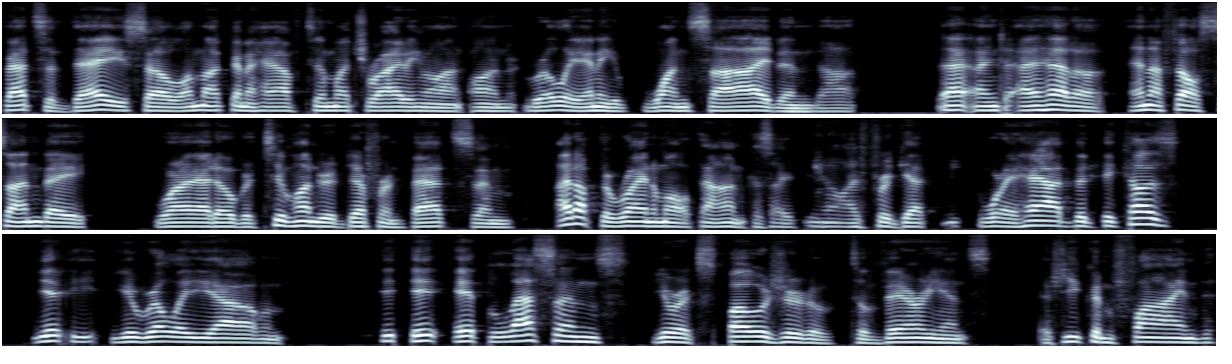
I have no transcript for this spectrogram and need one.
bets a day. So I'm not going to have too much riding on on really any one side. And uh, and I had a NFL Sunday where I had over 200 different bets, and I'd have to write them all down because I, you know, I forget what I had. But because you, you really, um, it, it, it lessens your exposure to, to variance if you can find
